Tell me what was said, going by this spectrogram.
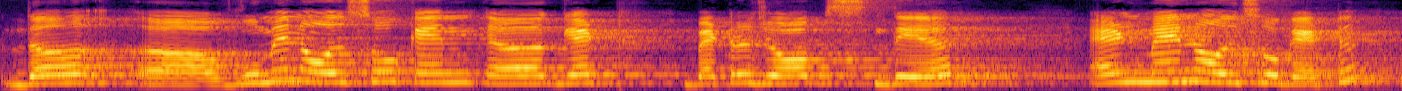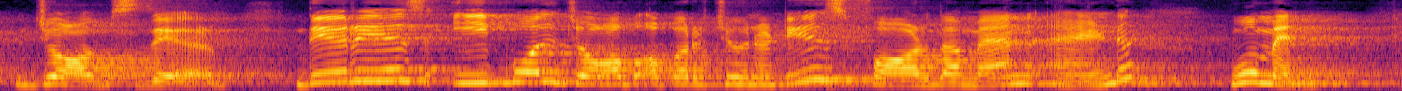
the uh, women also can uh, get better jobs there and men also get jobs there. There is equal job opportunities for the men and women.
